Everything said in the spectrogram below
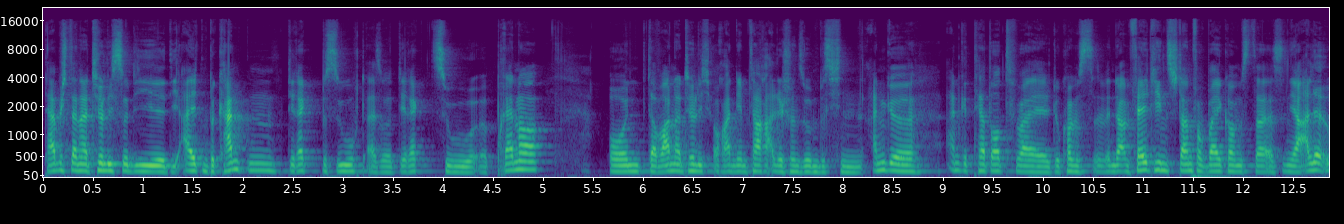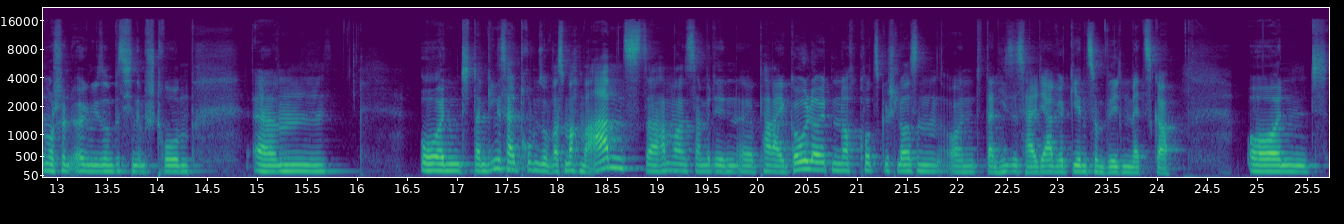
da habe ich dann natürlich so die, die alten Bekannten direkt besucht, also direkt zu äh, Brenner. Und da waren natürlich auch an dem Tag alle schon so ein bisschen ange, angetettert, weil du kommst, wenn du am Felddienststand vorbeikommst, da sind ja alle immer schon irgendwie so ein bisschen im Strom. Ähm, und dann ging es halt drum, so, was machen wir abends? Da haben wir uns dann mit den äh, Parai-Go-Leuten noch kurz geschlossen und dann hieß es halt, ja, wir gehen zum wilden Metzger. Und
